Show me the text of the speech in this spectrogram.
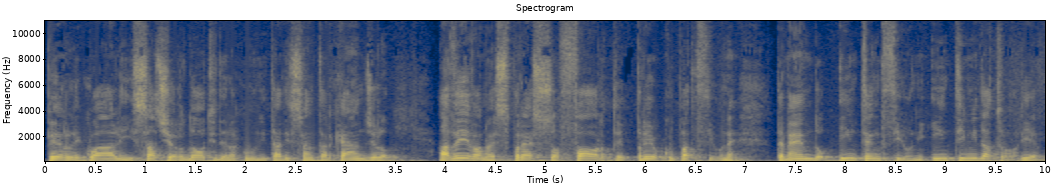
per le quali i sacerdoti della comunità di Sant'Arcangelo avevano espresso forte preoccupazione temendo intenzioni intimidatorie.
